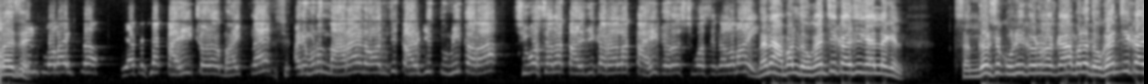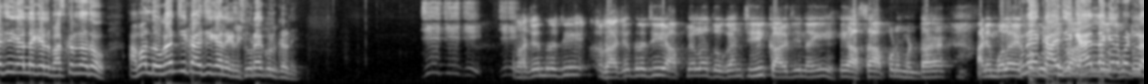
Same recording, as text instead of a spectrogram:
अश्लील बोलायचं यापेक्षा काही माहीत नाही. आणि म्हणून नारायणरावांची काळजी तुम्ही करा. शिवसेना काळजी करायला काही गरज शिवसेनेला नाही नाही आम्हाला दोघांची काळजी घ्यायला लागेल. संघर्ष कोणी करू नका आम्हाला दोघांची काळजी घ्यायला लागेल भास्कर जाधव. आम्हाला दोघांची काळजी घ्यायला लागेल शिवराय कुलकर्णी. जी जी जी जी. राजेंद्रजी राजेंद्रजी आपल्याला दोघांचीही काळजी नाही हे असं आपण म्हणताय. आणि मला काळजी घ्यायला लागेल म्हटलं.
